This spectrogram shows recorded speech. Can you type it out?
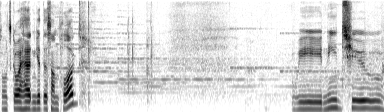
So let's go ahead and get this unplugged. We need to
